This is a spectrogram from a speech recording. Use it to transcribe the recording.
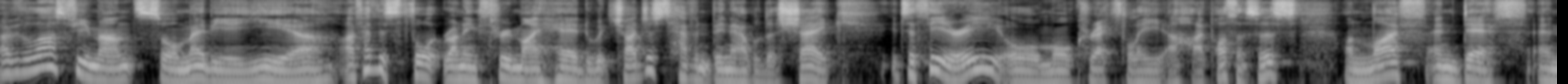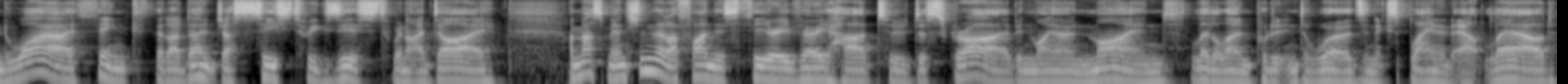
Over the last few months, or maybe a year, I've had this thought running through my head which I just haven't been able to shake. It's a theory, or more correctly a hypothesis, on life and death, and why I think that I don't just cease to exist when I die. I must mention that I find this theory very hard to describe in my own mind, let alone put it into words and explain it out loud,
